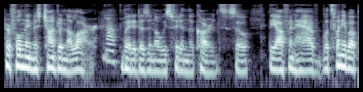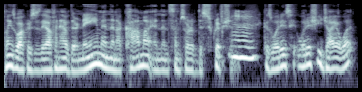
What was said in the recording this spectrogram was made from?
Her full name is Chandra Nalaar, Okay. but it doesn't always fit in the cards. So they often have, what's funny about Planeswalkers is they often have their name and then a comma and then some sort of description. Mm-hmm. Because what is, what is she, Jaya what?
